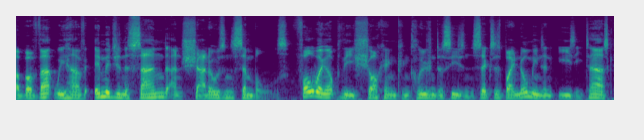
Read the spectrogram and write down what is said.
Above that, we have Image in the Sand and Shadows and Symbols. Following up the shocking conclusion to Season 6 is by no means an easy task,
